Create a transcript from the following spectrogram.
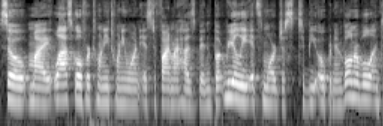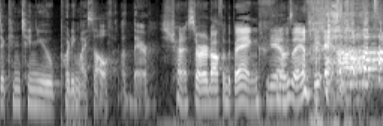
So, my last goal for 2021 is to find my husband, but really it's more just to be open and vulnerable and to continue putting myself out there. Just trying to start it off with a bang. Yeah. You know what I'm saying? Yeah.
